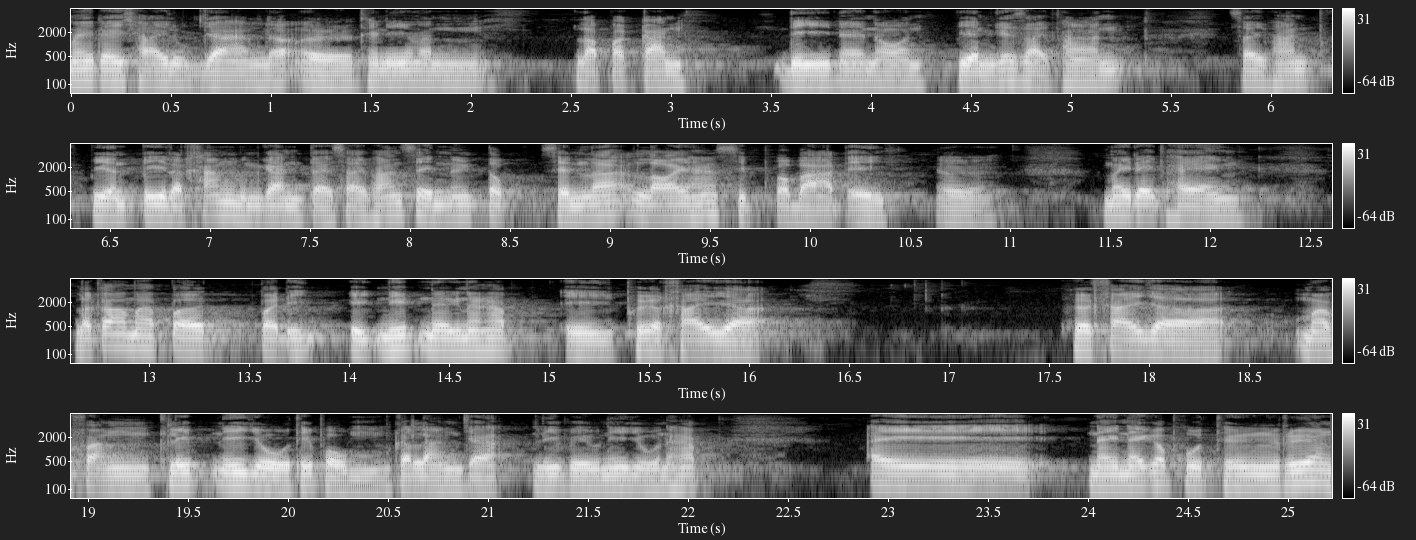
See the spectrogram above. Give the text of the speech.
ไม่ได้ใช้ลูกยางแล้ว เออ ทีนี้มันรับประกันดีแน่นอน เปลี่ยนแค่สายพาน สายพานเปลี่ยนปีละครั้งเหมือนกัน แต่สายพานเซนนึงตกเซนละร้อยห้าสิบกว่าบาทเองเออไม่ได้แพง แล้วก็มาเปิดเปิดอีกอีกนิดนึงนะครับเอเพื่อใครจะเพื่อใครจะมาฟังคลิปนี้อยู่ที่ผมกำลังจะรีวิวนี้อยู่นะครับไอในในก็พูดถึงเรื่อง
